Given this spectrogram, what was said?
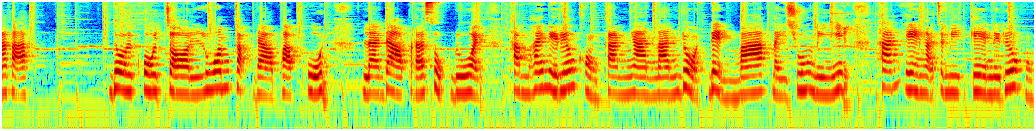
นะคะ โดยโคจรร่วมกับดาวพระพุธและดาวพระศุกร์ด้วยทำให้ในเรื่องของการงานนั้นโดดเด่นมากในช่วงนี้ ท่านเองอาจจะมีเกณฑ์ในเรื่องของ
